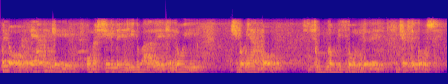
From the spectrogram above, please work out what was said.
però è anche una scelta individuale che noi ci poniamo sul corrispondere su certe cose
